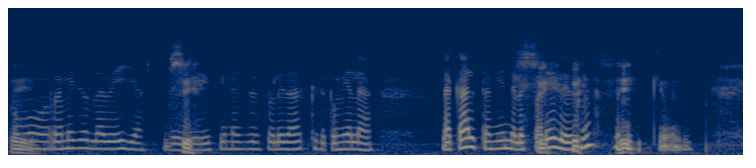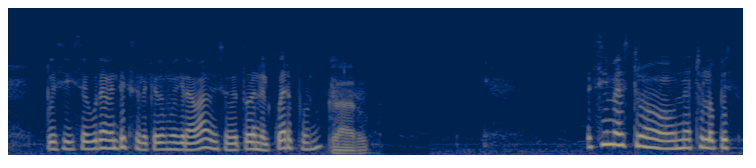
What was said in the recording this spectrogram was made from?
como Remedios la Bella, de Cien años de soledad, que se comía la, la cal también de las paredes, ¿no? Sí. pues sí, seguramente que se le quedó muy grabado y sobre todo en el cuerpo, ¿no? Claro. Sí, maestro Nacho López,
